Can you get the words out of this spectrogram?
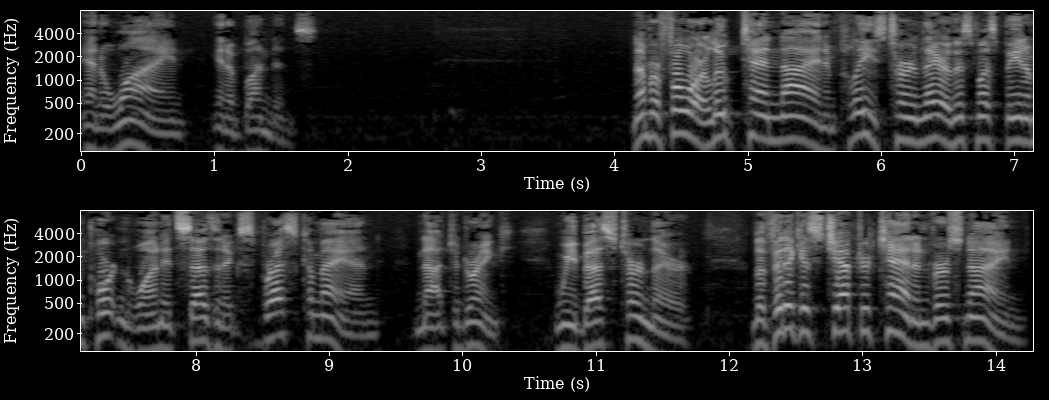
and wine in abundance. Number four, Luke 10, 9, and please turn there. This must be an important one. It says an express command not to drink. We best turn there. Leviticus chapter 10 and verse 9.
